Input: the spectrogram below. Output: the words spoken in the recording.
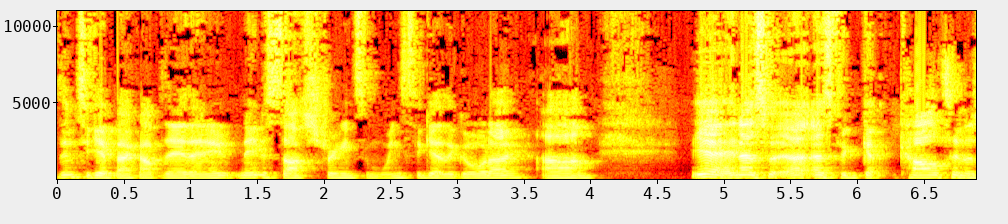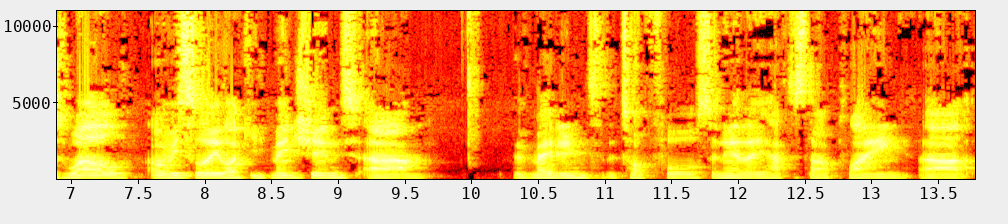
for them to get back up there, they need, to start stringing some wins together. Gordo. Um, yeah, and as for, as for Carlton as well, obviously, like you've mentioned, um, they've made it into the top four, so now they have to start playing. Uh,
